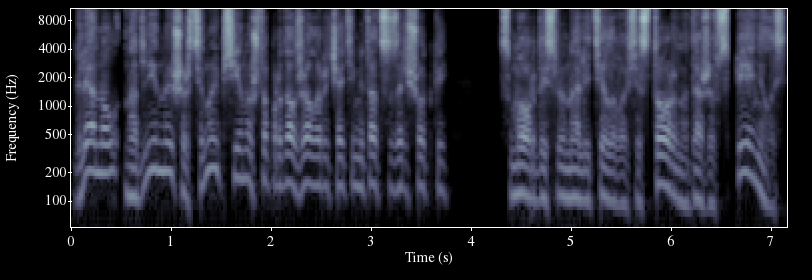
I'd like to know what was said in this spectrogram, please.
Глянул на длинную шерстяную псину, что продолжала рычать и метаться за решеткой. С мордой слюна летела во все стороны, даже вспенилась.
